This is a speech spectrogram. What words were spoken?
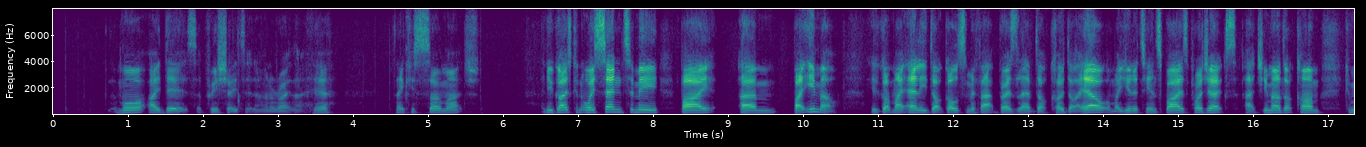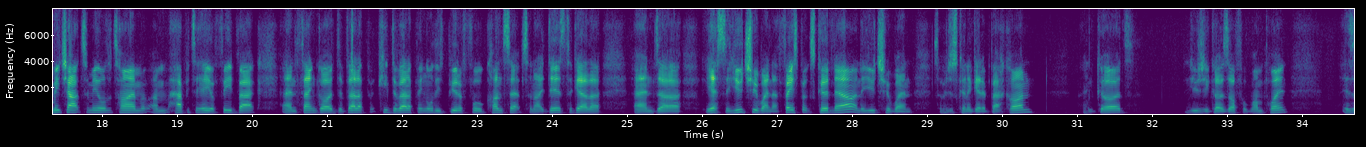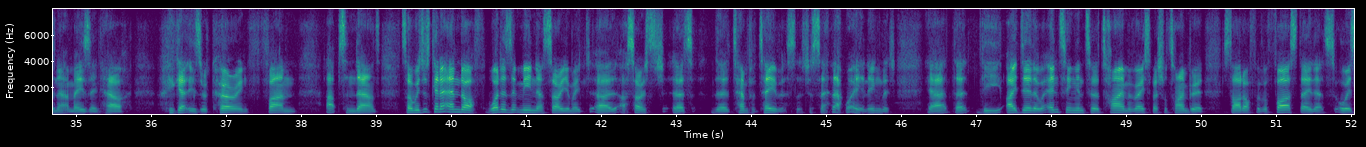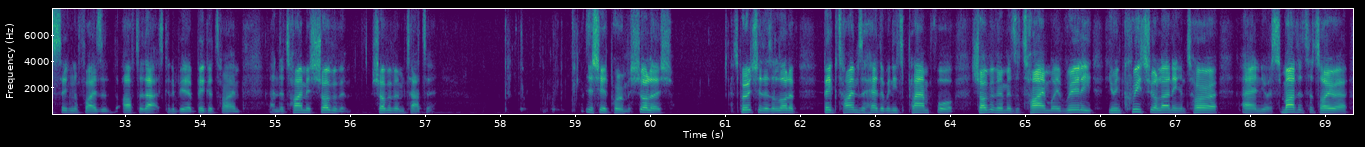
more ideas appreciated. I'm going to write that here. Thank you so much. And you guys can always send to me by um, by email. You've got my ellie.goldsmith at breslev.co.il or my Unity Inspires projects at gmail.com. You can reach out to me all the time. I'm happy to hear your feedback and thank God develop keep developing all these beautiful concepts and ideas together. And uh, yes, the YouTube went. Now, Facebook's good now and the YouTube went. So we're just going to get it back on. And God usually goes off at one point. Isn't it amazing how we get these recurring fun ups and downs. So we're just going to end off. What does it mean? Sorry, you made. Uh, sorry, uh, the tenth of Tavis. Let's just say that way in English. Yeah, that the idea that we're entering into a time, a very special time period. Start off with a fast day. That's always signifies that after that it's going to be a bigger time, and the time is Shovavim, Shovavim Tate. This year Purim. Spiritually, there's a lot of big times ahead that we need to plan for. Shovavim is a time where really you increase your learning in Torah and you're smarter to Torah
